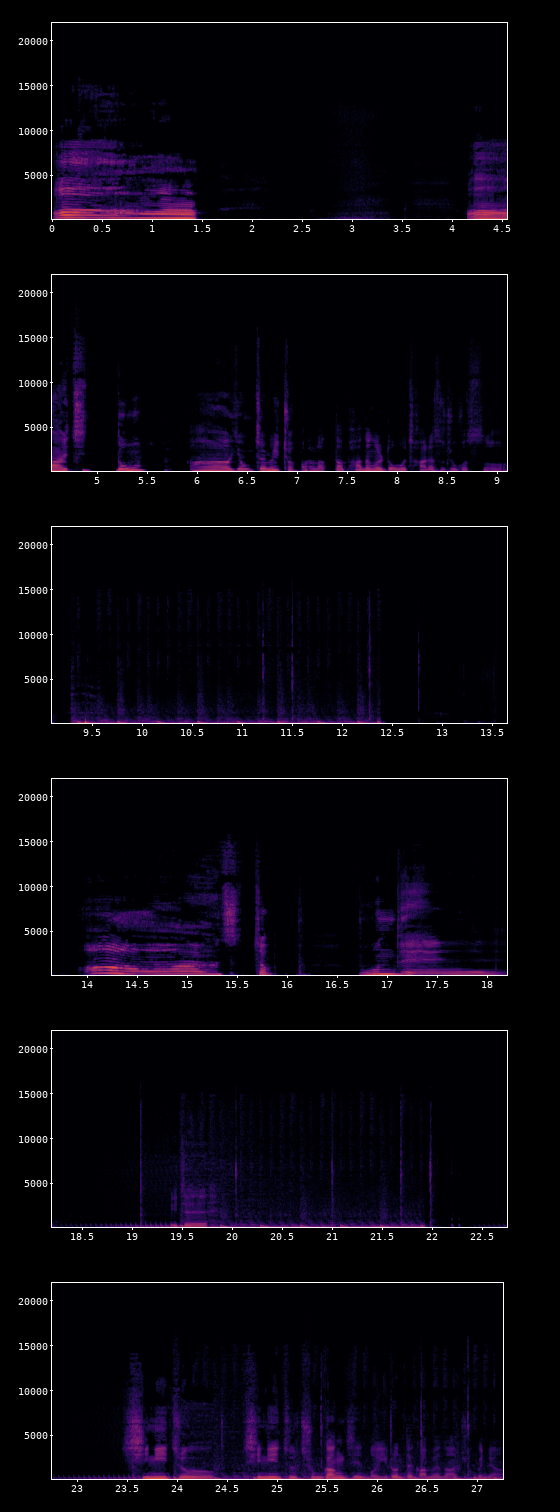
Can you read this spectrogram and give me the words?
아, 아, 지, 너무, 아, 0.1초 빨랐다. 반응을 너무 잘해서 죽었어. 아, 진짜, 뭔데. 이제, 신이주, 신이주, 중강진 뭐 이런 데 가면 아주 그냥.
